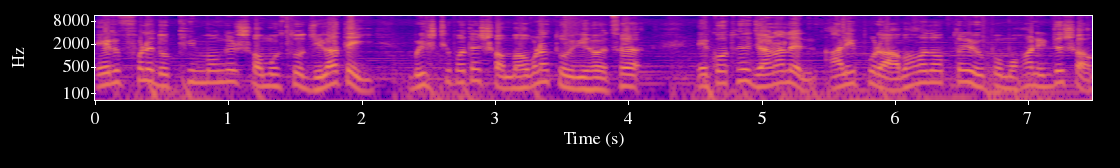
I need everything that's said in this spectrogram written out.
এর ফলে দক্ষিণবঙ্গের সমস্ত জেলাতেই বৃষ্টিপাতের সম্ভাবনা তৈরি হয়েছে। একথাই জানালেন আলিপুর আবহাওয়া দপ্তরের উপমহানির্দেশক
